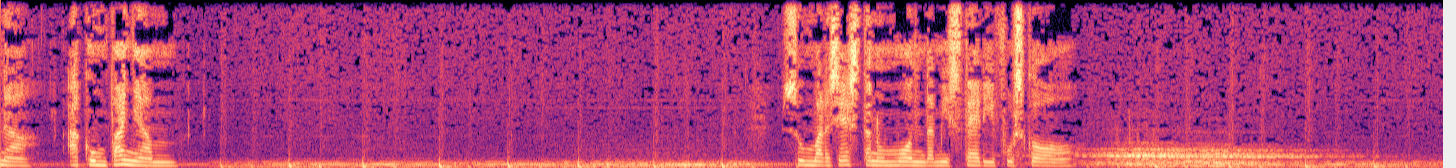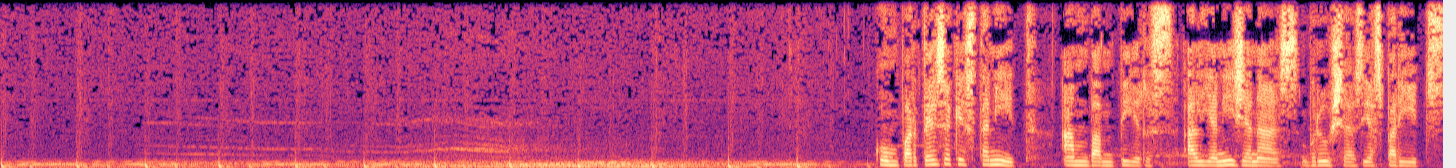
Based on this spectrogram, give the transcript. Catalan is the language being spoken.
Vine, acompanya'm. Submergeix-te en un món de misteri i foscor. Comparteix aquesta nit amb vampirs, alienígenes, bruixes i esperits.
